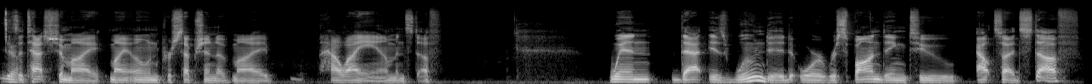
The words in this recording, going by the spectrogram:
It's attached to my my own perception of my how I am and stuff. When that is wounded or responding to outside stuff,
